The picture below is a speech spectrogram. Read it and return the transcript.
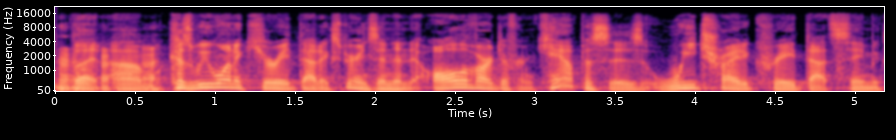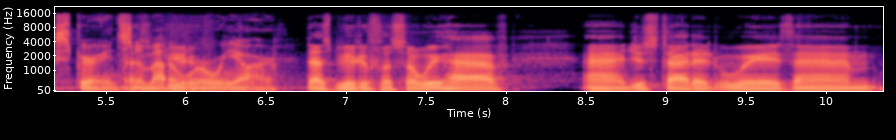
But because we want to curate that experience, and in all of our different campuses, we try to create that same experience no matter where we are. That's beautiful. So we have, uh, you started with um,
